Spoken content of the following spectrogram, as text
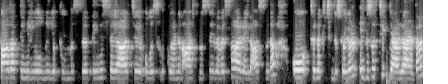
Bağdat Demir Yolu'nun yapılması, deniz seyahati olasılıklarının artmasıyla vesaireyle aslında o tırnak içinde söylüyorum egzotik yerlerden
